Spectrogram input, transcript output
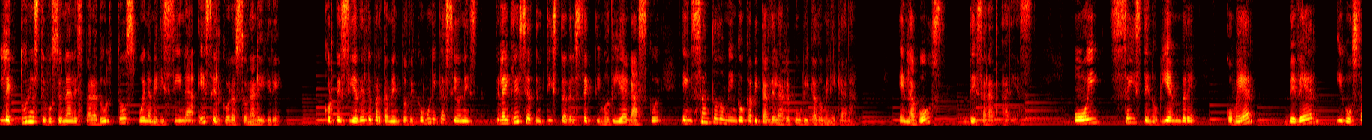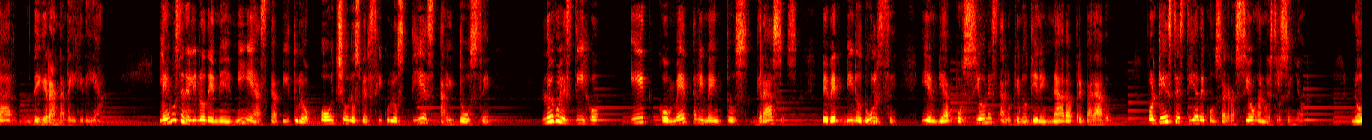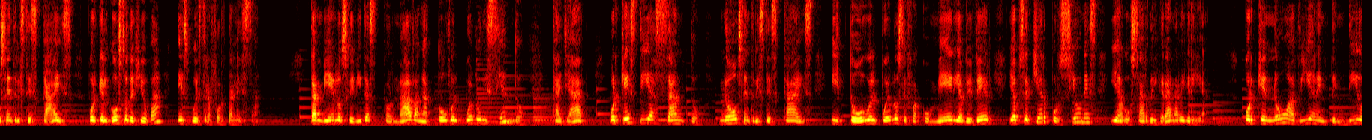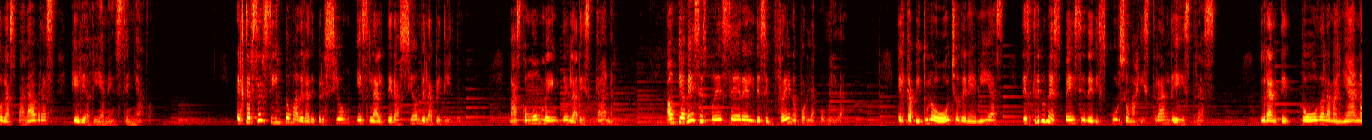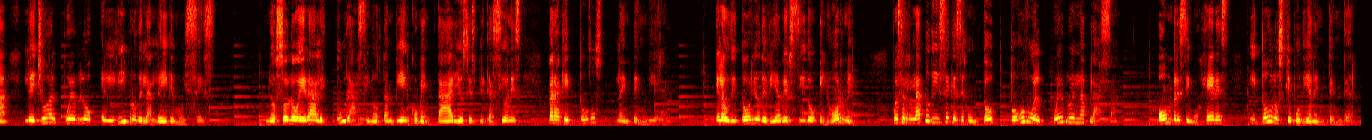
Lecturas devocionales para adultos, Buena Medicina es el Corazón Alegre. Cortesía del Departamento de Comunicaciones de la Iglesia Adventista del Séptimo Día Gasco en Santo Domingo, capital de la República Dominicana. En la voz de Sarat Arias. Hoy, 6 de noviembre, comer, beber y gozar de gran alegría. Leemos en el libro de Nehemías capítulo 8 los versículos 10 al 12. Luego les dijo, Id, comed alimentos grasos, bebed vino dulce y enviad porciones a los que no tienen nada preparado, porque este es día de consagración a nuestro Señor. No os entristezcáis, porque el gozo de Jehová es vuestra fortaleza. También los levitas colmaban a todo el pueblo diciendo, Callad, porque es día santo, no os entristezcáis. Y todo el pueblo se fue a comer y a beber y a obsequiar porciones y a gozar de gran alegría, porque no habían entendido las palabras que le habían enseñado. El tercer síntoma de la depresión es la alteración del apetito, más comúnmente la descana, aunque a veces puede ser el desenfreno por la comida. El capítulo 8 de Nehemías describe una especie de discurso magistral de Estras. Durante toda la mañana leyó al pueblo el libro de la ley de Moisés. No solo era lectura, sino también comentarios y explicaciones para que todos la entendieran. El auditorio debía haber sido enorme, pues el relato dice que se juntó todo el pueblo en la plaza, hombres y mujeres y todos los que podían entender.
